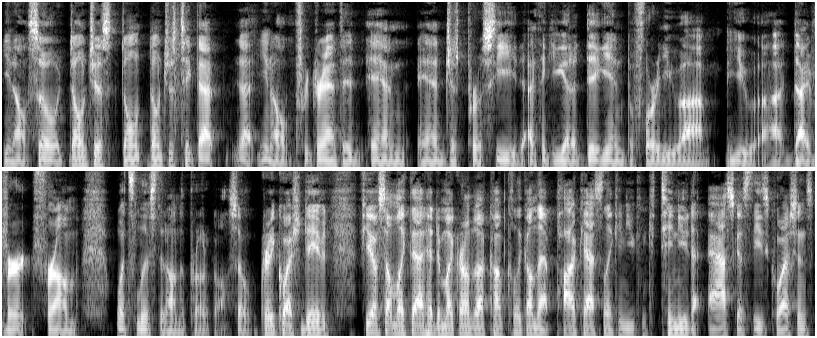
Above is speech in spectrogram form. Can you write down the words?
you know? So don't just don't don't just take that uh, you know for granted and and just proceed. I think you got to dig in before you uh, you uh, divert from what's listed on the protocol. So great question, David. If you have something like that, head to mikereinold.com, click on that podcast link, and you can continue to ask us these questions.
